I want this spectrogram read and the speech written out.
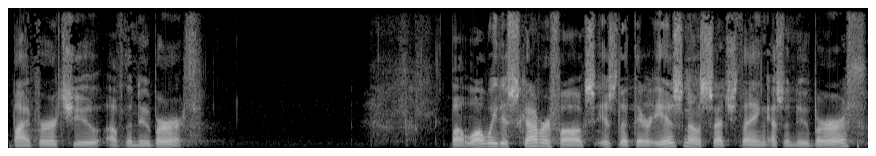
by Virtue of the New Birth. But what we discover, folks, is that there is no such thing as a new birth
